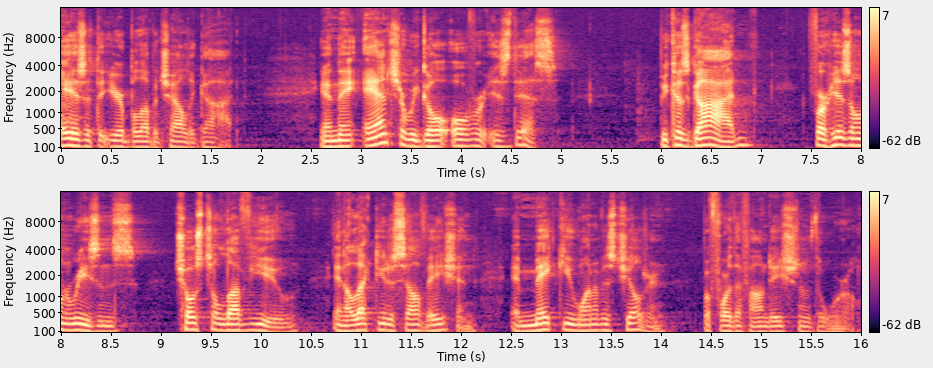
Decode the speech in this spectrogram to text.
is it that you're a beloved child of God? And the answer we go over is this because God, for his own reasons, chose to love you and elect you to salvation and make you one of his children before the foundation of the world.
